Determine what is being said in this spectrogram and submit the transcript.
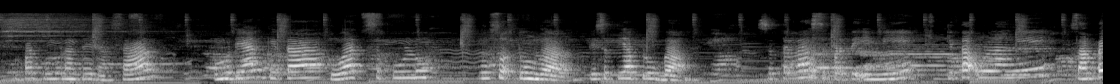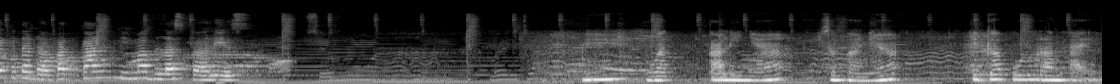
40 rantai dasar, kemudian kita buat 10 tusuk tunggal di setiap lubang. Setelah seperti ini, kita ulangi sampai kita dapatkan 15 baris. Ini buat talinya sebanyak 30 rantai.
